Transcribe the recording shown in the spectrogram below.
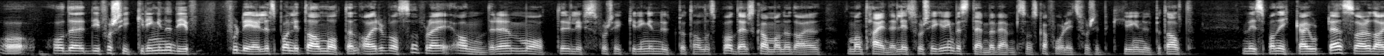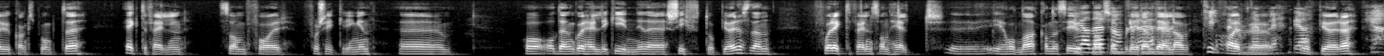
Og, og det, de forsikringene de fordeles på en litt annen måte enn arv også, for det er andre måter livsforsikringen utbetales på. Dels kan man jo da, når man tegner livsforsikring, bestemme hvem som skal få livsforsikringen utbetalt. Men hvis man ikke har gjort det, så er det da i utgangspunktet ektefellen som får forsikringen. Uh, og, og, den går heller ikke inn i det skifteoppgjøret, så den får ektefellen sånn helt uh, i hånda, kan du si, uten ja, at det sånn blir en del av arveoppgjøret. Ja.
